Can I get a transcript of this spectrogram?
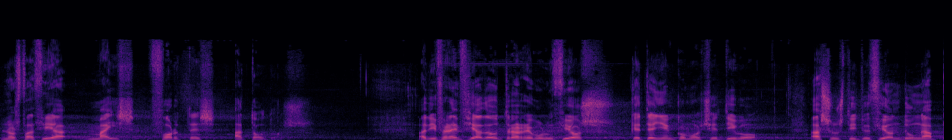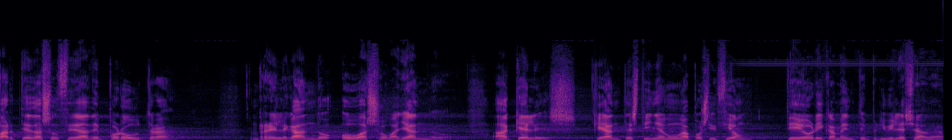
nos facía máis fortes a todos. A diferencia de outras revolucións que teñen como obxectivo a sustitución dunha parte da sociedade por outra, relegando ou asovallando a aqueles que antes tiñan unha posición teóricamente privilexada,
